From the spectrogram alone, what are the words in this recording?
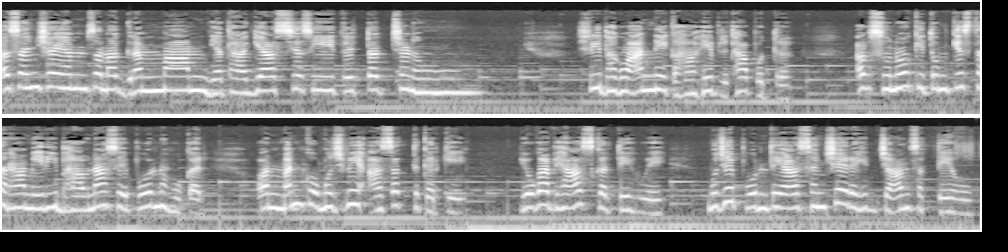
असंशयं समग्रं माँ यथा ज्ञास्यसि तच्छृणु श्री भगवान ने कहा, हे वृथा पुत्र अब सुनो कि तुम किस तरह मेरी भावना से पूर्ण होकर और मन को मुझमें आसक्त करके योगाभ्यास करते हुए मुझे पूर्णतया संशय रहित जान सकते हो।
